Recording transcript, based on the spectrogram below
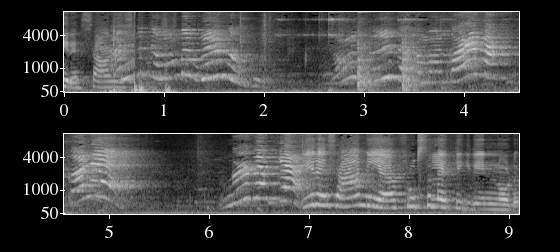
ಇರ ಸ್ವಾಮಿ ಇರ ಸ್ವಾಮಿಯ ಫ್ರೂಟ್ಸ್ ಎಲ್ಲ ಎತ್ತಿಗಿದೆ ನೋಡು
